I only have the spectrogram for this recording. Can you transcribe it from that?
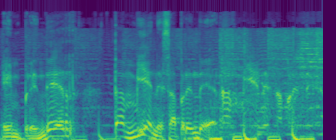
Emprender también es aprender. También es aprender.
